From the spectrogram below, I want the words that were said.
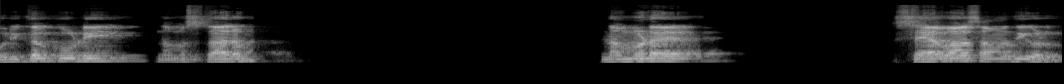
ഒരിക്കൽ കൂടി നമസ്കാരം. നമ്മുടെ സേവാ സമിതികളും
